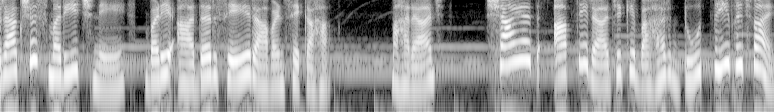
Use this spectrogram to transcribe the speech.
राक्षस मरीच ने बड़े आदर से रावण से कहा महाराज शायद आपने राज्य के बाहर दूत नहीं भिजवाए।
